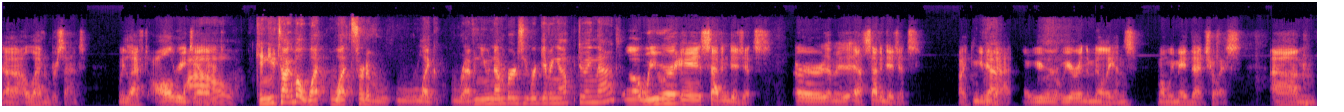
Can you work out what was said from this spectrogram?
uh, 11%. We left all retailers. Wow. Can you talk about what what sort of like revenue numbers you were giving up doing that? Well, we were in seven digits, or I mean, yeah, seven digits. I can give yeah. you that. We were we were in the millions when we made that choice. Um,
